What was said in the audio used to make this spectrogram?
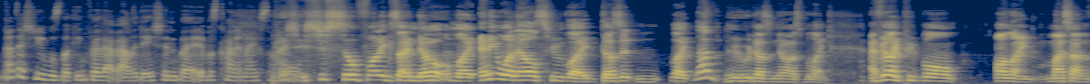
Not that she was looking for that validation, but it was kind of nice to But it's, hold. it's just so funny because I know I'm like anyone else who like doesn't like not who who doesn't know us, but like I feel like people on like my side of the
